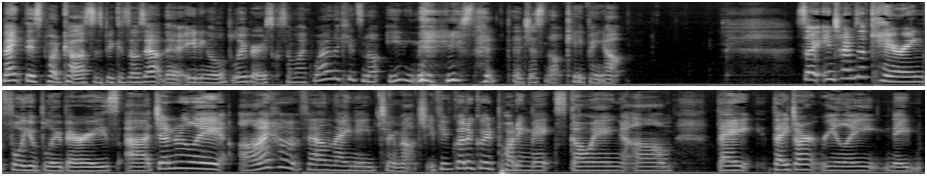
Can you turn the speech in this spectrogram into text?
make this podcast is because I was out there eating all the blueberries because I'm like, why are the kids not eating these? They're just not keeping up. So, in terms of caring for your blueberries, uh, generally I haven't found they need too much. If you've got a good potting mix going, um, they they don't really need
